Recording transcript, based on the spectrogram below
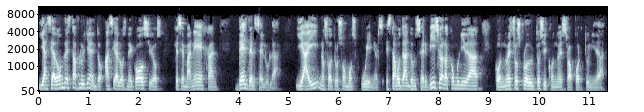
¿Y hacia dónde está fluyendo? Hacia los negocios, que se manejan desde el celular. Y ahí nosotros somos winners. Estamos dando un servicio a la comunidad con nuestros productos y con nuestra oportunidad.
